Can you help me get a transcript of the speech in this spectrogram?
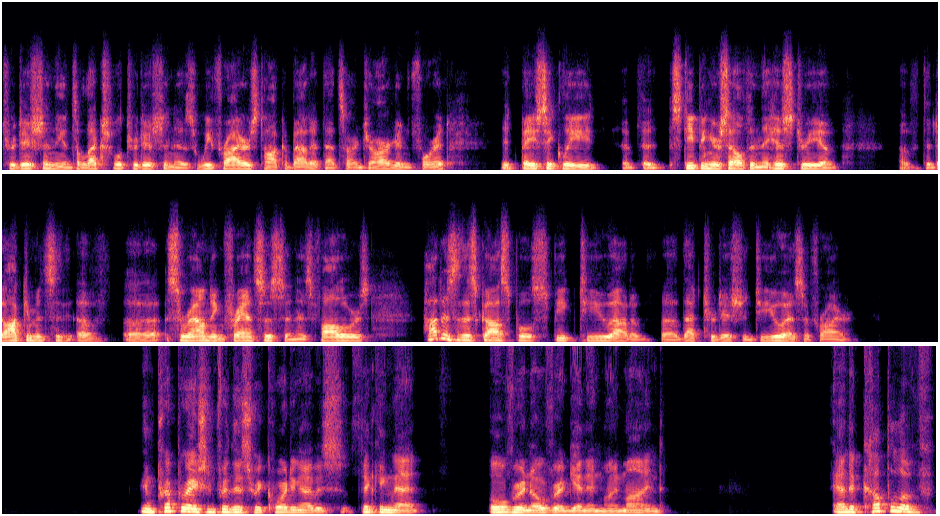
tradition, the intellectual tradition, as we friars talk about it. That's our jargon for it. It basically uh, uh steeping yourself in the history of of the documents of uh, surrounding Francis and his followers. How does this gospel speak to you out of uh, that tradition, to you as a friar? In preparation for this recording, I was thinking that over and over again in my mind and a couple of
